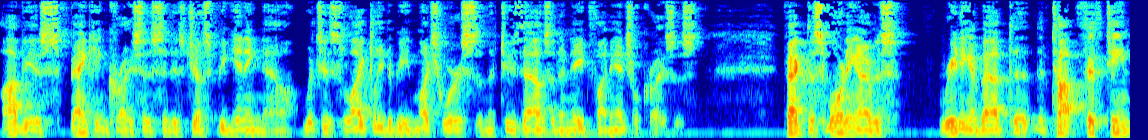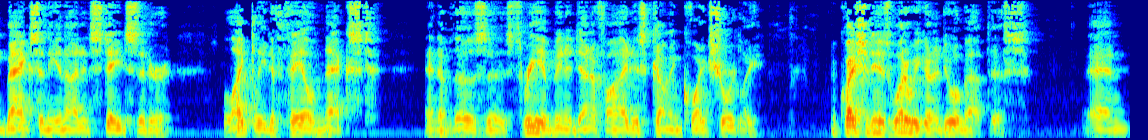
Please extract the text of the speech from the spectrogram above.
obvious banking crisis that is just beginning now, which is likely to be much worse than the 2008 financial crisis. In fact, this morning I was reading about the, the top 15 banks in the United States that are likely to fail next. And of those, uh, three have been identified as coming quite shortly. The question is, what are we going to do about this? And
